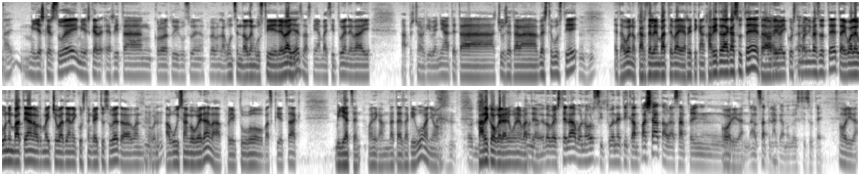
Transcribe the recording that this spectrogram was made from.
Bai, mi esker zuei, mi esker herritan koloratu diguzuen laguntzen dauden guzti ere bai, ez? Bazkian bai zituen, bai, ba, pertsonalki bainat eta txus eta beste guztiei. Mhm. Eta bueno, kartelen bate bai herritikan jarrita dakazute eta bai, hori bai ikusten bai. baldin bazute eta igual egunen batean aur batean ikusten gaituzue eta bueno, mm agu izango gera, ba proiektu bazkietzak bilatzen. Oendik, data ez dakigu, baina jarriko gara egunen batean. edo bestela, bueno, hor, zituenetik pasa, eta hor azalpen... Hori da. Alzapenak amoko ezkizute. Hori da.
